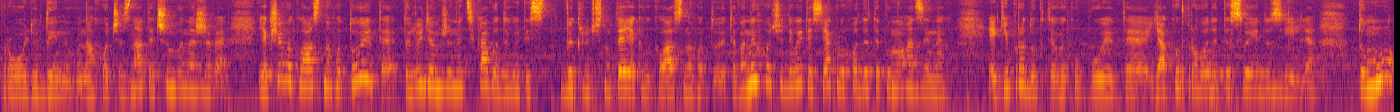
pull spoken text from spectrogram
про людину, вона хоче знати, чим вона живе. Якщо ви класно готуєте, то людям вже не цікаво дивитись виключно те, як ви класно готуєте. Вони хочуть дивитись, як ви ходите по магазинах, які продукти ви купуєте, як ви проводите свої дозвілля. Тому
